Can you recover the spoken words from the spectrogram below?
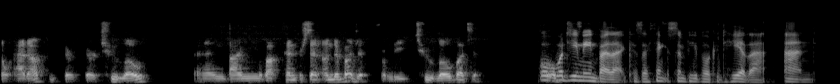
don't add up. They're they're too low, and I'm about ten percent under budget from the too low budget. Well, what do you mean by that? Because I think some people could hear that and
